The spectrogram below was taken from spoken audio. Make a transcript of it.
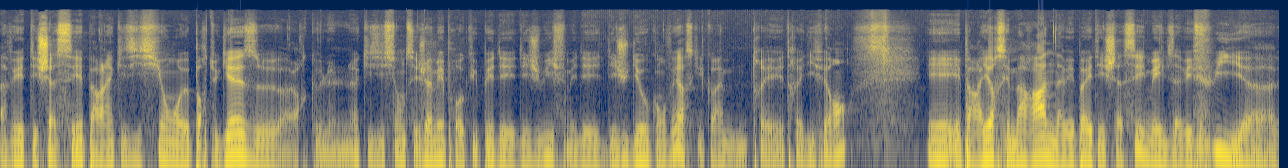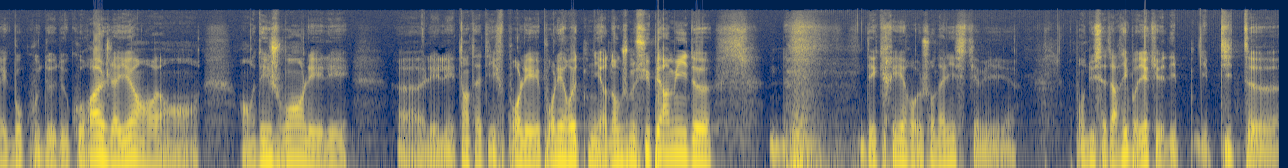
avaient été chassés par l'inquisition portugaise, alors que l'inquisition ne s'est jamais préoccupée des, juifs mais des, des judéo-converts, ce qui est quand même très, très différent. Et, par ailleurs, ces maranes n'avaient pas été chassés, mais ils avaient fui avec beaucoup de, courage d'ailleurs, en, déjouant les, les, tentatives pour les, pour les retenir. Donc je me suis permis d'écrire aux journalistes qui avaient pondu cet article pour dire qu'il y avait des, petites euh,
